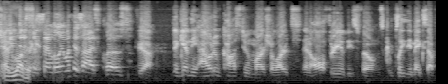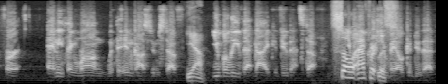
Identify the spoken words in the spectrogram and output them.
I can love it. disassemble it with his eyes closed. Yeah. Again, the out of costume martial arts in all three of these films completely makes up for anything wrong with the in costume stuff. Yeah. You believe that guy could do that stuff. So You effortless. Christian Bale could do that.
